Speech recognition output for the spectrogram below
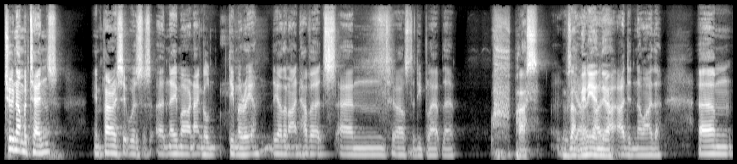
Two number tens. In Paris, it was uh, Neymar and Angel Di Maria. The other night, Havertz and who else did he play up there? Pass. Was that Yeah, many I, in there. I, I didn't know either. Um,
